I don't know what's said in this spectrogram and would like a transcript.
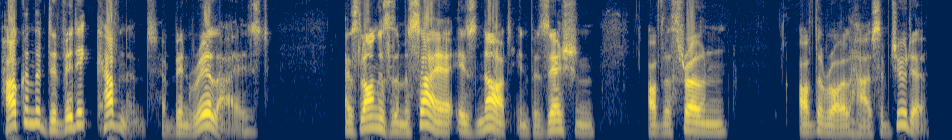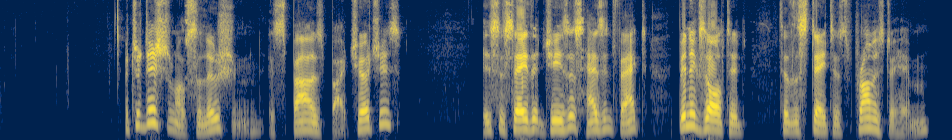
How can the Davidic covenant have been realized as long as the Messiah is not in possession of the throne of the royal house of Judah? A traditional solution espoused by churches is to say that Jesus has in fact been exalted to the status promised to him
